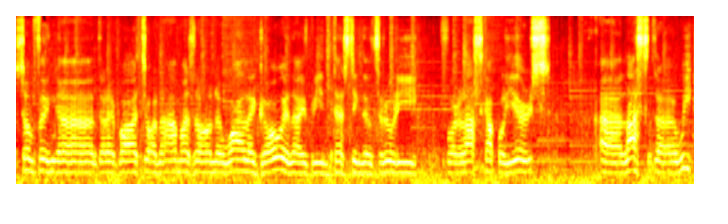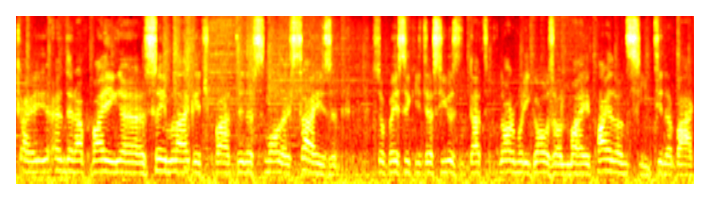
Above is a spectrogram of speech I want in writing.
Something uh, that I bought on Amazon a while ago and I've been testing them thoroughly for the last couple years. Uh, last uh, week I ended up buying uh, same luggage but in a smaller size so basically just use that normally goes on my pillion seat in the back.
